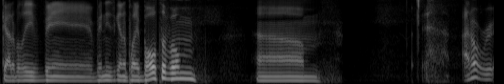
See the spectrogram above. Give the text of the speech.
gotta believe Vin, Vinny's to play both of them. Um, I don't. Re-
